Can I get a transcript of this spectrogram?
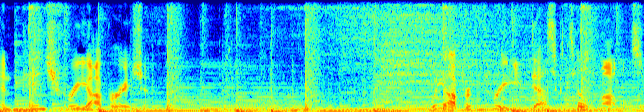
and pinch-free operation. We offer three desk tilt models.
